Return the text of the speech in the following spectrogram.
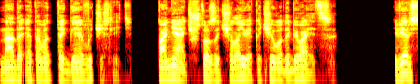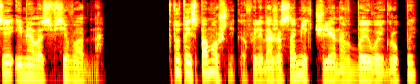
Надо этого ТГ вычислить, понять, что за человек и чего добивается. Версия имелась всего одна. Кто-то из помощников или даже самих членов боевой группы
